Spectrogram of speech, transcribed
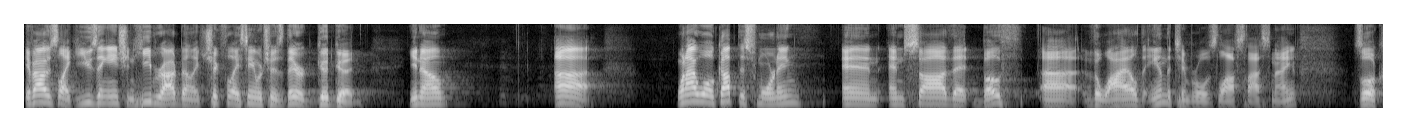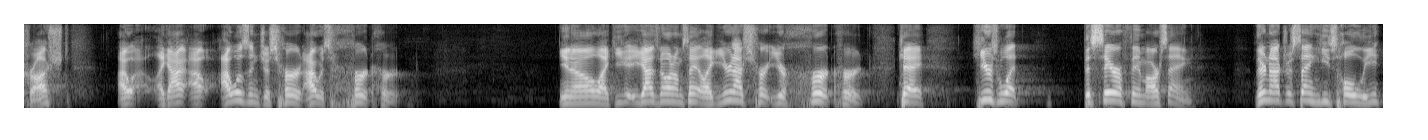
if I was like using ancient Hebrew, I'd be like, Chick fil A sandwiches, they're good, good. You know? Uh, when I woke up this morning and, and saw that both uh, the Wild and the Timberwolves lost last night, I was a little crushed. I, like, I, I, I wasn't just hurt, I was hurt, hurt. You know, like, you, you guys know what I'm saying? Like, you're not hurt, you're hurt, hurt. Okay? Here's what the seraphim are saying they're not just saying he's holy,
